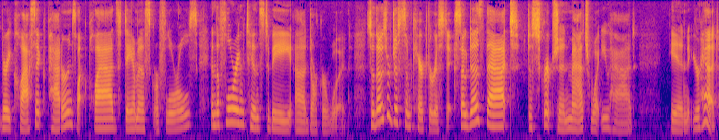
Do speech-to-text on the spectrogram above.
very classic patterns like plaids, damask, or florals, and the flooring tends to be uh, darker wood. So, those are just some characteristics. So, does that description match what you had in your head.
